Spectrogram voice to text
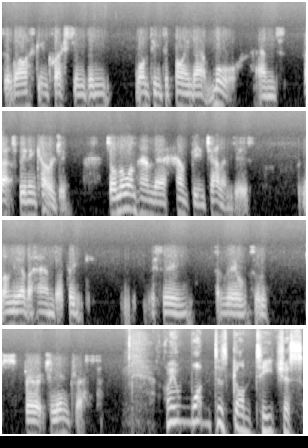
sort of asking questions and wanting to find out more, and that's been encouraging. So on the one hand, there have been challenges, but on the other hand, I think we're seeing a real sort of spiritual interest. I mean, what does God teach us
